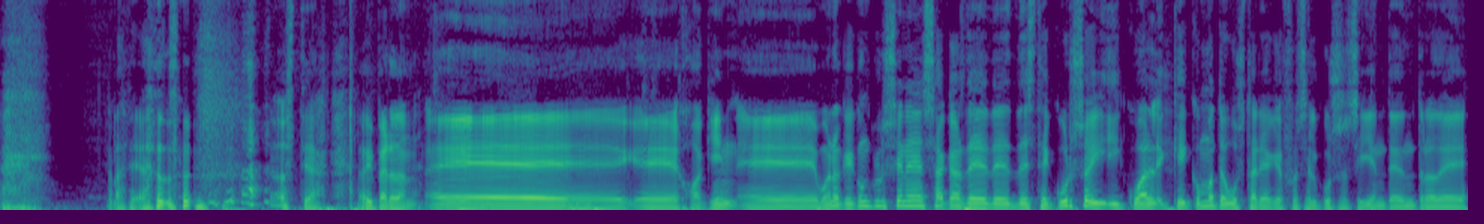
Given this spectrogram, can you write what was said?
Gracias. Hostia. Ay, perdón. Eh, eh, Joaquín, eh, bueno, ¿qué conclusiones sacas de, de, de este curso y, y, cuál, qué, cómo te gustaría que fuese el curso siguiente dentro de,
